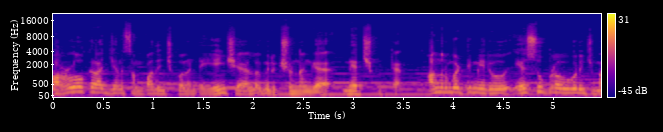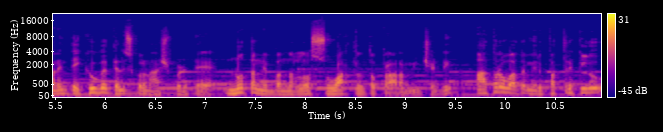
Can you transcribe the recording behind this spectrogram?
పరలోక రాజ్యాన్ని సంపాదించుకోవాలంటే ఏం చేయాలో మీరు క్షుణ్ణంగా నేర్చుకుంటారు. అందును బట్టి మీరు యేసు ప్రభు గురించి మరింత ఎక్కువగా తెలుసుకోవాలని ఆశపడితే నూతన నిబంధనలో సువార్తలతో ప్రారంభించండి. ఆ తరువాత మీరు పత్రికలు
